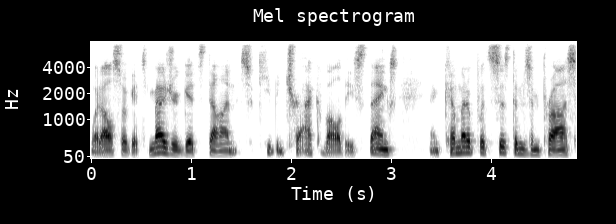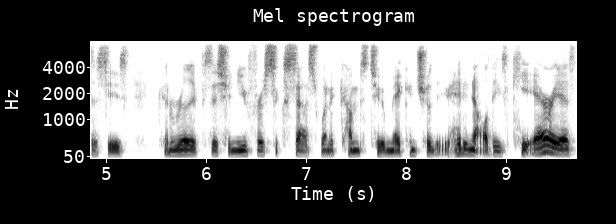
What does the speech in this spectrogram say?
What also gets measured gets done. So keeping track of all these things and coming up with systems and processes can really position you for success when it comes to making sure that you're hitting all these key areas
